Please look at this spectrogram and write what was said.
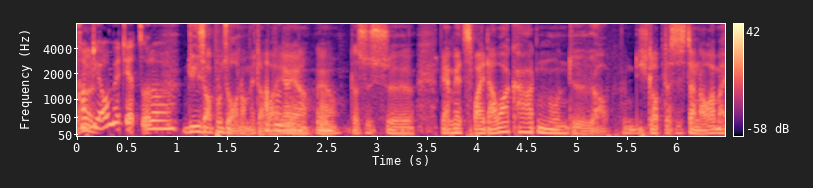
kommt die auch mit jetzt? Oder? Die ist ab und zu auch noch mit dabei, ja, ja, ja. Das ist, äh, wir haben jetzt zwei Dauerkarten und äh, ja, ich glaube, das ist dann auch immer,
